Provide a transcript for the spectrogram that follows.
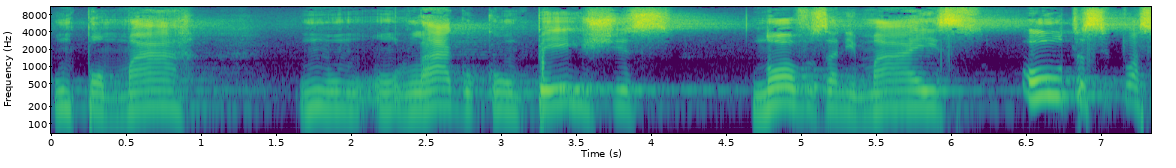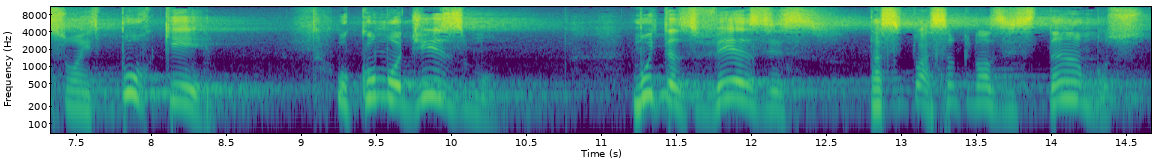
um pomar, um, um lago com peixes, novos animais, outras situações. Por quê? O comodismo, muitas vezes, na situação que nós estamos,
